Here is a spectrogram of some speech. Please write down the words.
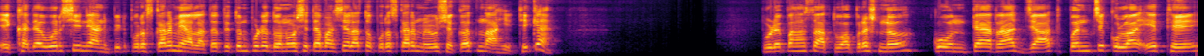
एखाद्या वर्षी ज्ञानपीठ पुरस्कार मिळाला तर तिथून पुढे दोन वर्ष त्या भाषेला तो पुरस्कार मिळू शकत नाही. ठीक आहे? पुढे पहा सातवा प्रश्न. कोणत्या राज्यात पंचकुला येथे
